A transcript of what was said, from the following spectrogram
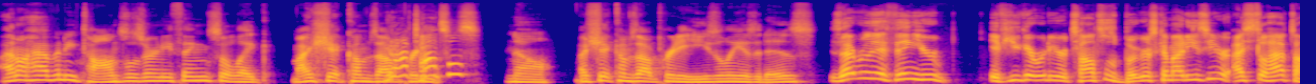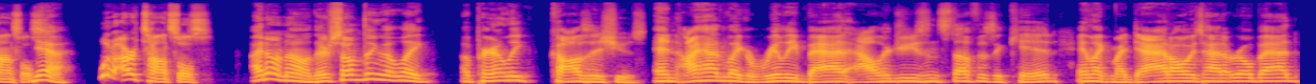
I don't have any tonsils or anything, so like my shit comes You out don't have pretty tonsils? No, my shit comes out pretty easily as it is. Is that really a thing? You're if you get rid of your tonsils, boogers come out easier. I still have tonsils. Yeah, What are tonsils? I don't know. There's something that like apparently cause issues, and I had like really bad allergies and stuff as a kid, and like my dad always had it real bad,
